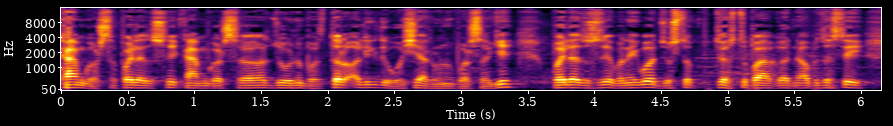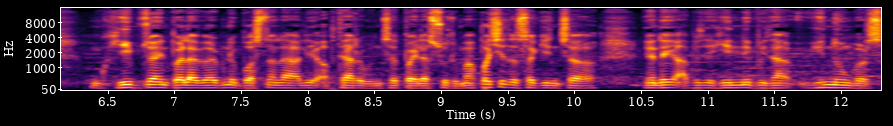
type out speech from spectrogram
काम गर्छ। पहिला जस्तै काम गर्छ जोड्नुपर्छ। तर अलिकति होसियार हुनुपर्छ कि। पहिला जस्तै भनेको जस्तो जस्तो पा गर्ने। अब जस्तै हिप जोइन्ट पहिला गरे पनि बस्नलाई अलिक अप्ठ्यारो हुन्छ पहिला सुरुमा पछि त सकिन्छ। यहाँनिर अब हिँड्ने बिना हिँड्नुपर्छ।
